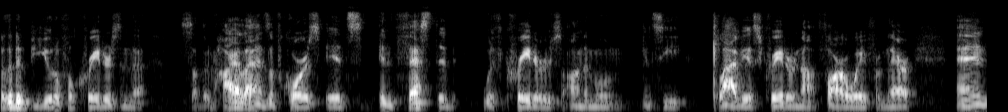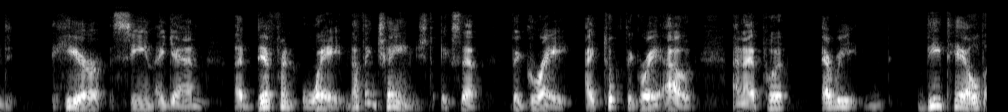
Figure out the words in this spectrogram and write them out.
Look at the beautiful craters in the southern highlands. Of course, it's infested with craters on the moon. You can see Clavius crater not far away from there. And here, seen again, a different way. Nothing changed except the gray. I took the gray out and I put every detailed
